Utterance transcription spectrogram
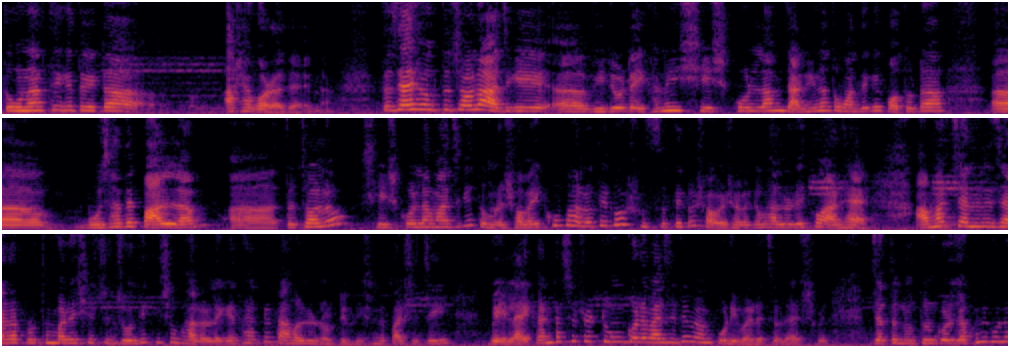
তো ওনার থেকে তো এটা আশা করা যায় না। তো যাই হোক, তো চলো আজকে ভিডিওটা এখানেই শেষ করলাম। জানি না তোমাদেরকে কতটা বোঝাতে পারলাম। তো চলো শেষ করলাম আজকে। তোমরা সবাই খুব ভালো থেকো, সুস্থ থেকো, সবাই সবাইকে ভালো রেখো। আর হ্যাঁ আমার চ্যানেলে যারা প্রথমবার এসেছে, যদি কিছু ভালো লেগে থাকে, তাহলে নোটিফিকেশনের পাশে যেই বেল আইকনটা সেটা টুং করে বাজিয়ে দেবে, আমি পরিবারে চলে আসবে। যাতে নতুন করে যখনই কোনো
